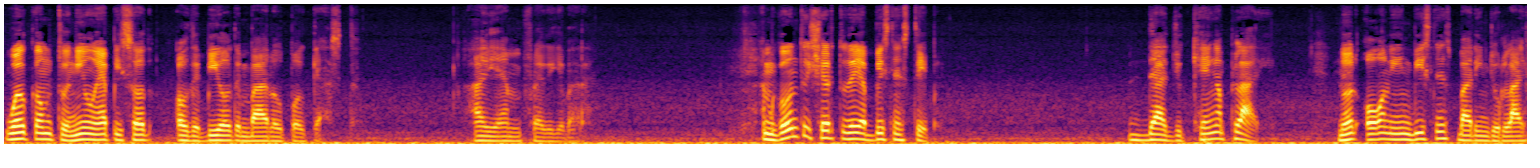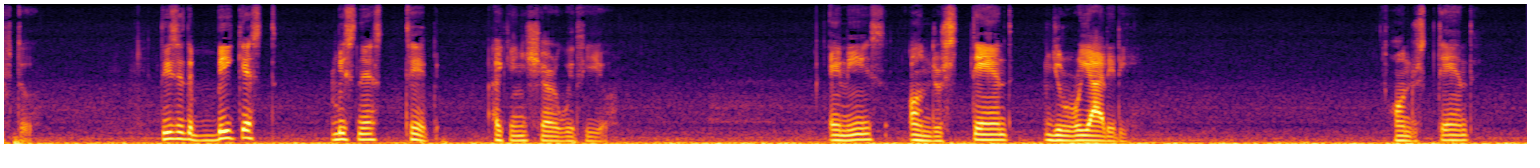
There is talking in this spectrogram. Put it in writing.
Welcome to a new episode of the Build and Battle podcast. I am Freddy Guevara. I'm going to share today a business tip that you can apply not only in business but in your life too. This is the biggest business tip I can share with you. And is understand your reality understand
